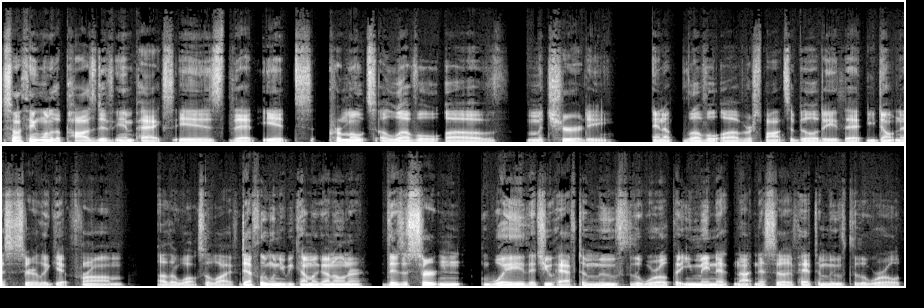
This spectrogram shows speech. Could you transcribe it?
So I think one of the positive impacts is that it promotes a level of maturity and a level of responsibility that you don't necessarily get from other walks of life. Definitely when you become a gun owner, there's a certain way that you have to move through the world that you may not necessarily have had to move through the world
